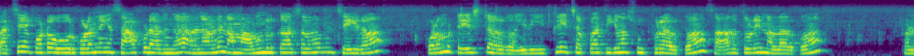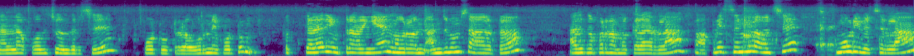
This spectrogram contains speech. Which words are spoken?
பச்சையை போட்டால் ஒவ்வொரு குழந்தைங்க சாப்பிடாதுங்க. அதனால நம்ம அவங்களுக்காக தான் செய்கிறோம் குழம்பு டேஸ்ட்டாக இருக்கும். இது இட்லி சப்பாத்திக்கெலாம் சூப்பராக இருக்கும். சாதத்தோடயும் நல்லாயிருக்கும். இப்போ நல்லா கொதிச்சு வந்துருச்சு. போட்டு விட்டுறலாம். உருண்டை போட்டு இப்போ கிளறி விட்டுறாதீங்க. இன்னொரு அஞ்சு- நிமிஷம் ஆகட்டும். அதுக்கப்புறம் நம்ம கிளறலாம். அப்படியே சிம்மில் வச்சு மூடி வச்சிடலாம்.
